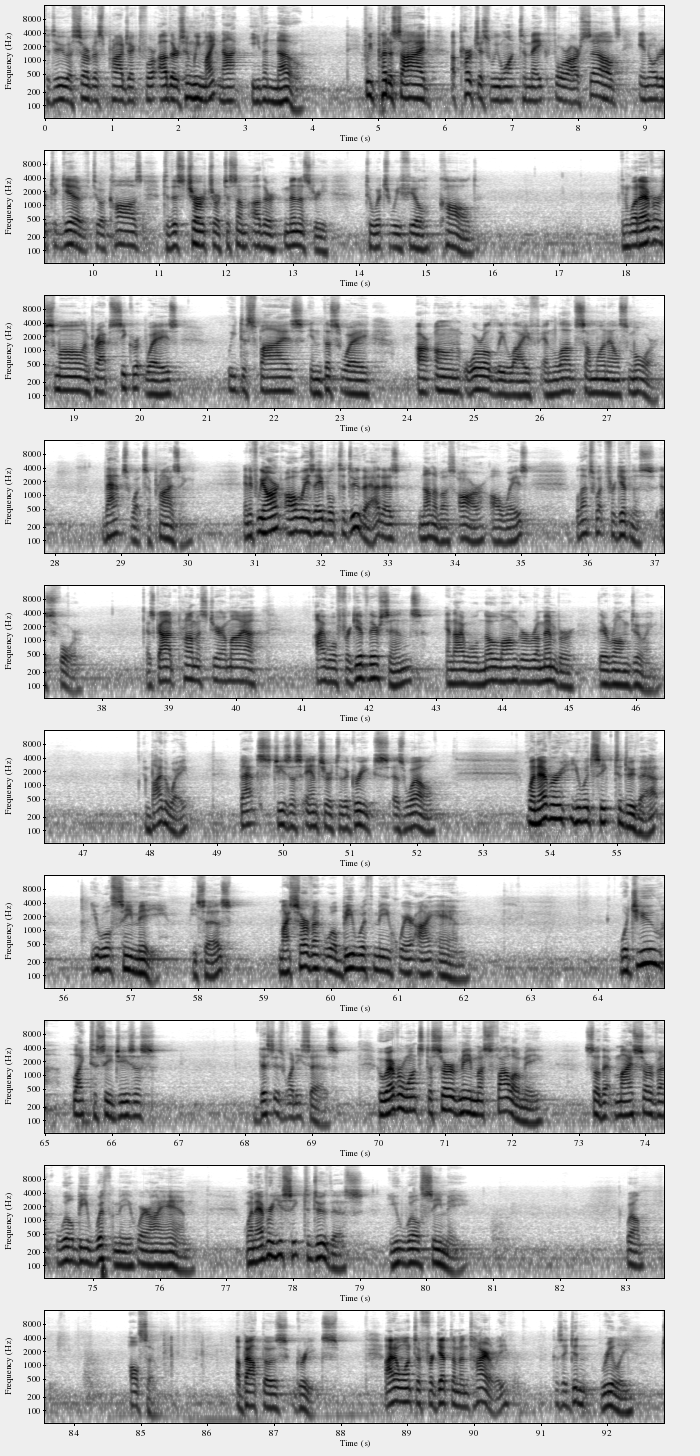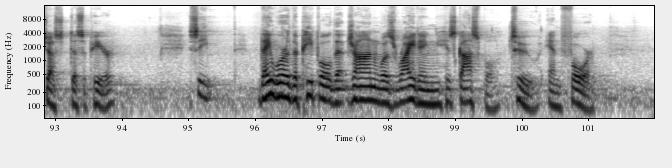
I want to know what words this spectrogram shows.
to do a service project for others whom we might not even know. We put aside a purchase we want to make for ourselves in order to give to a cause, to this church, or to some other ministry to which we feel called in whatever small and perhaps secret ways we despise in this way our own worldly life and love someone else more. That's what's surprising. And if we aren't always able to do that, as none of us are always, well, that's what forgiveness is for. As God promised Jeremiah, I will forgive their sins and I will no longer remember their wrongdoing. And by the way, that's Jesus' answer to the Greeks as well. Whenever you would seek to do that, you will see me, he says. My servant will be with me where I am. Would you like to see Jesus? This is what he says Whoever wants to serve me must follow me, so that my servant will be with me where I am. Whenever you seek to do this, you will see me. Well, also, about those Greeks. I don't want to forget them entirely because they didn't really just disappear. You see, they were the people that John was writing his gospel to and for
